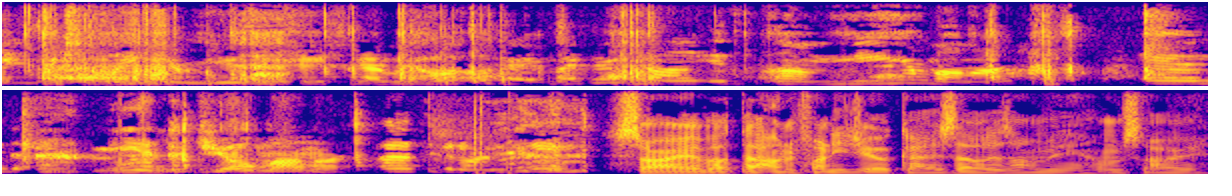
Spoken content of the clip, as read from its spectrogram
Wait, explain your music taste, Gabriella. Okay, my favorite song is um, Me and Your Mama. And, Me and the Joe Mama. oh, that's a good one. And, Sorry about that unfunny joke, guys. That was on me. I'm sorry.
